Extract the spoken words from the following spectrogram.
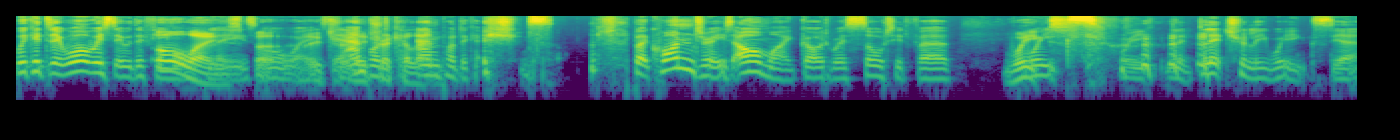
we could do, always do with a few Always, more, please. always. yeah. and, in. and publications. but quandaries, oh my God, we're sorted for Weeks. weeks. Week- literally weeks, yeah.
